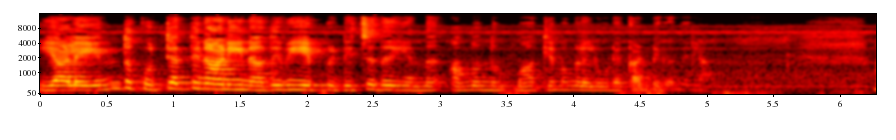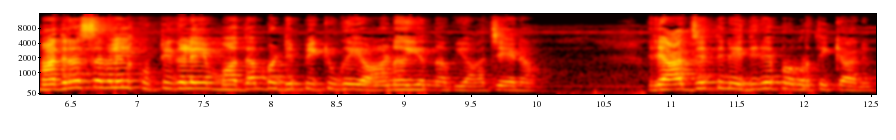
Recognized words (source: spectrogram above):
ഇയാളെ എന്ത് കുറ്റത്തിനാണ് ഈ നദവിയെ പിടിച്ചത് എന്ന് അന്നൊന്നും മാധ്യമങ്ങളിലൂടെ കണ്ടിരുന്നില്ല മദ്രസകളിൽ കുട്ടികളെ മതം പഠിപ്പിക്കുകയാണ് എന്ന വ്യാജേന രാജ്യത്തിനെതിരെ പ്രവർത്തിക്കാനും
